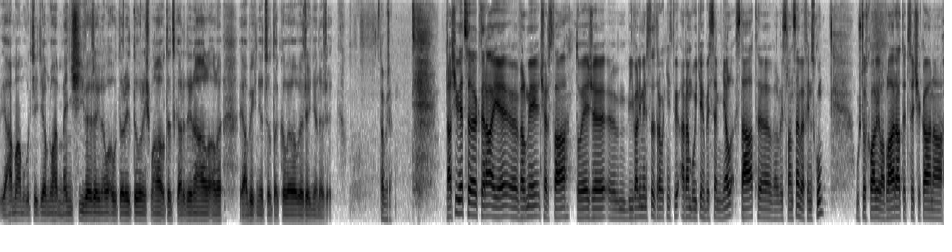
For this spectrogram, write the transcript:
já mám určitě mnohem menší veřejnou autoritu, než má otec kardinál, ale já bych něco takového veřejně neřekl. Dobře. Další věc, která je eh, velmi čerstvá, to je, že eh, bývalý minister zdravotnictví Adam Vojtěch by se měl stát eh, velvyslancem ve Finsku. Už to schválila vláda, teď se čeká na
